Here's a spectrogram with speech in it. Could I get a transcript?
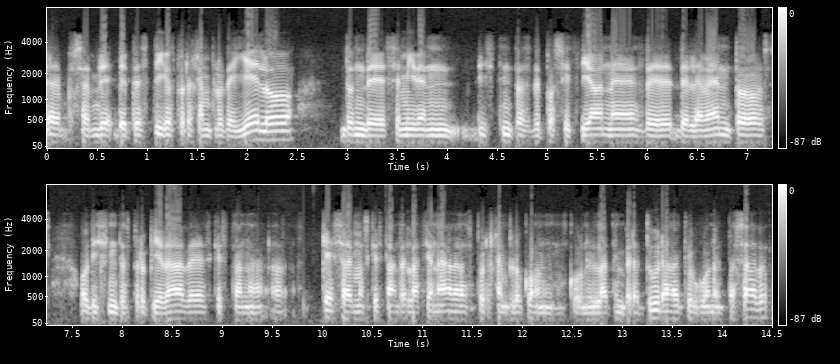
eh, de testigos, por ejemplo, de hielo, donde se miden distintas deposiciones de, elementos o distintas propiedades que están que sabemos que están relacionadas, por ejemplo, con, la temperatura que hubo en el pasado,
